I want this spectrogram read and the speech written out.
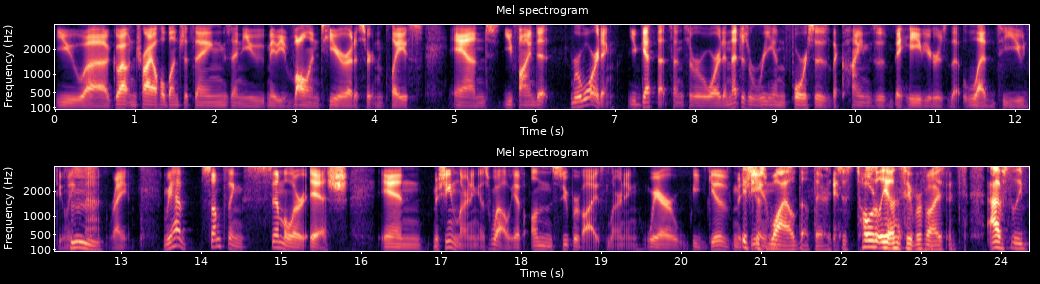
You uh, go out and try a whole bunch of things and you maybe volunteer at a certain place and you find it rewarding. You get that sense of reward, and that just reinforces the kinds of behaviors that led to you doing hmm. that, right? we have something similar ish in machine learning as well. We have unsupervised learning where we give machines. It's just wild out there. It's, it's just totally unsupervised. it's absolutely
